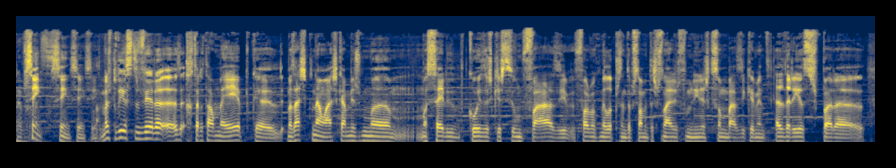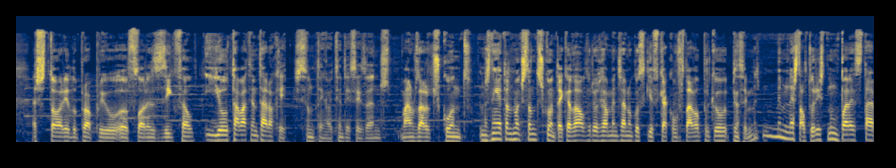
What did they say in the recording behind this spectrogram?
na verdade. Sim, sim, sim, sim. Mas podia-se dever a, a retratar uma época, mas acho que não, acho que há mesmo uma, uma série de coisas que este filme faz e a forma como ele apresenta principalmente as personagens femininas que são basicamente adereços para a história do próprio uh, Florence Ziegfeld. E eu estava a tentar, ok, este filme tem 86 anos, vamos dar o desconto. Mas nem é tanto uma questão de desconto, é que a da altura eu realmente já não conseguia ficar confortável porque eu pensei, mas mesmo nesta altura isto não me parece estar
